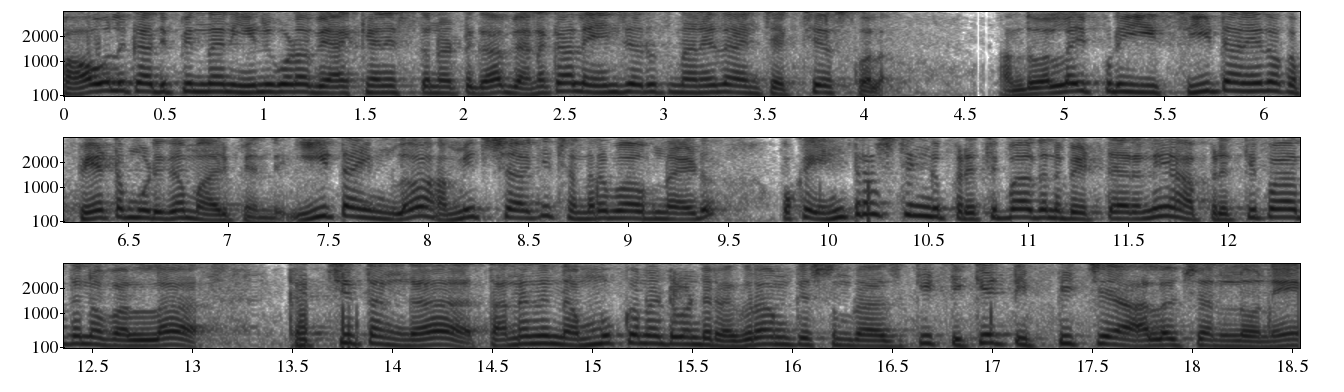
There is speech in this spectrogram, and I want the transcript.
పావులు కదిపిందని ఈయన కూడా వ్యాఖ్యానిస్తున్నట్టుగా వెనకాల ఏం జరుగుతుంది అనేది ఆయన చెక్ చేసుకోవాలి. అందువల్ల ఇప్పుడు ఈ సీట్ అనేది ఒక పీటముడిగా మారిపోయింది. ఈ టైంలో అమిత్ షాకి చంద్రబాబు నాయుడు ఒక ఇంట్రెస్టింగ్ ప్రతిపాదన పెట్టారని ఆ ప్రతిపాదన వల్ల ఖచ్చితంగా తనని నమ్ముకున్నటువంటి రఘురామకృష్ణరాజుకి టికెట్ ఇప్పించే ఆలోచనలోనే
